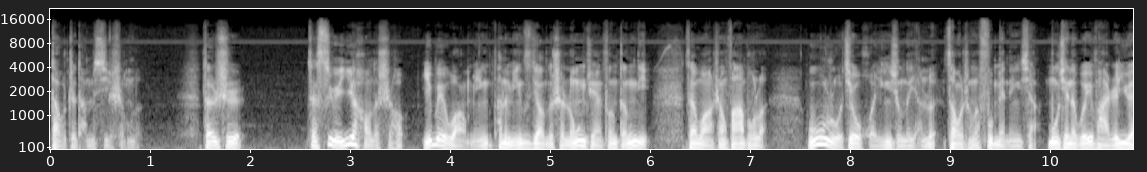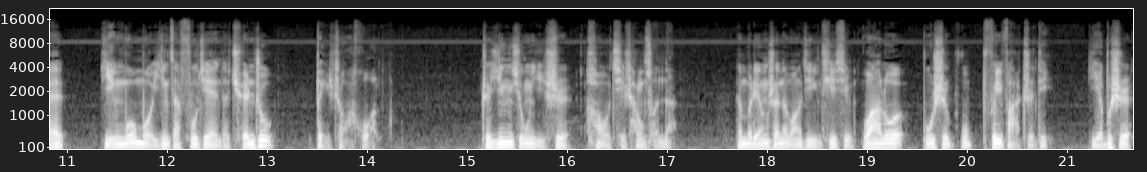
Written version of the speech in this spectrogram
导致他们牺牲了。但是在四月一号的时候，一位网民，他的名字叫做是龙卷风等你，在网上发布了。侮辱救火英雄的言论造成了负面的影响。目前的违法人员尹某某已经在福建的泉州被抓获了。这英雄已是浩气长存的。那么梁山的王静提醒：瓦罗不是不非法之地，也不是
